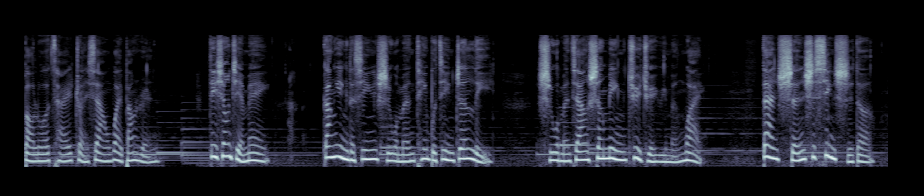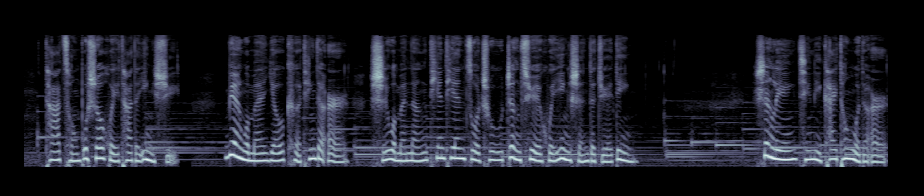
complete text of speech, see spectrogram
保罗才转向外邦人。弟兄姐妹，刚硬的心使我们听不进真理，使我们将生命拒绝于门外。但神是信实的，他从不收回他的应许。愿我们有可听的耳，使我们能天天做出正确回应神的决定。圣灵，请你开通我的耳，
